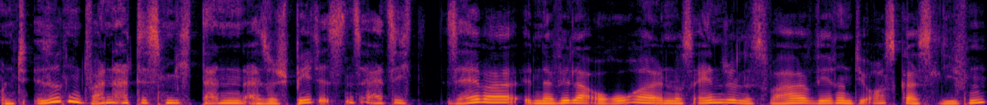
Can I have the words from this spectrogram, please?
Und irgendwann hat es mich dann, also spätestens als ich selber in der Villa Aurora in Los Angeles war, während die Oscars liefen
